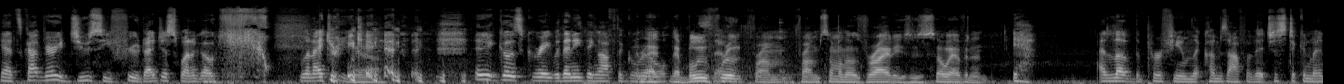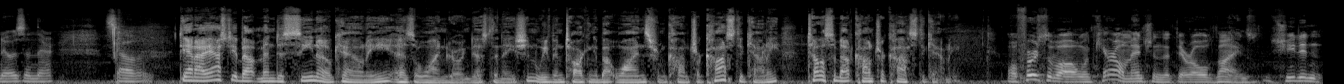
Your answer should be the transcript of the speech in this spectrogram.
Yeah, it's got very juicy fruit. I just want to go when I drink yeah. it, and it goes great with anything off the grill. That, that, blue so. fruit from from some of those varieties is so evident. Yeah, I love the perfume that comes off of it. Just sticking my nose in there. So, Dan, I asked you about Mendocino County as a wine growing destination. We've been talking about wines from Contra Costa County. Tell us about Contra Costa County. Well, first of all, when Carol mentioned that they're old vines, she didn't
